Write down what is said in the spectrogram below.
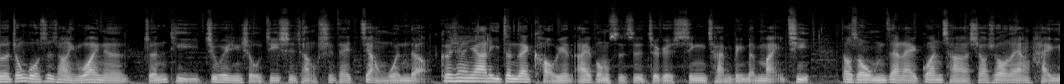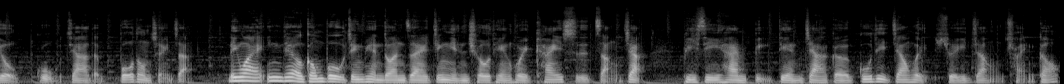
了中国市场以外呢，整体智慧型手机市场是在降温的，各项压力正在考验 iPhone 十四这个新产品的买气。到时候我们再来观察销售量还有股价的波动成长。另外，Intel 公布晶片端在今年秋天会开始涨价，PC 和笔电价格估计将会水涨船高，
